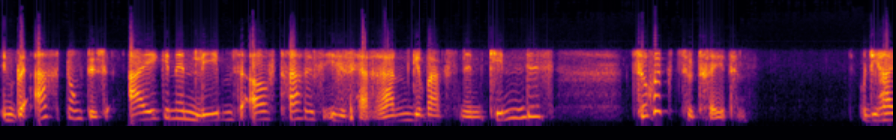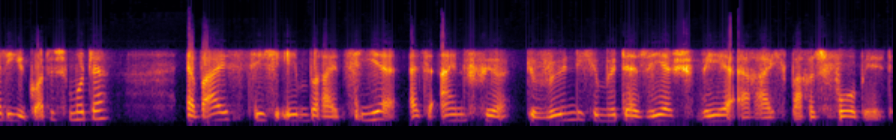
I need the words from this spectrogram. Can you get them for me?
in Beachtung des eigenen Lebensauftrages ihres herangewachsenen Kindes zurückzutreten. Und die heilige Gottesmutter erweist sich eben bereits hier als ein für gewöhnliche Mütter sehr schwer erreichbares Vorbild,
